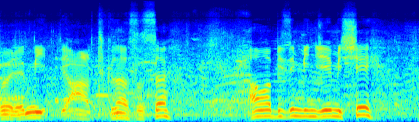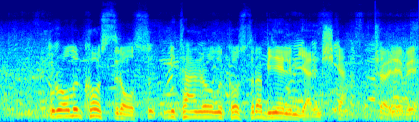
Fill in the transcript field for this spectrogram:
böyle mi artık nasılsa. Ama bizim bineceğimiz şey bu roller coaster olsun. Bir tane roller coaster'a binelim gelmişken. Şöyle bir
